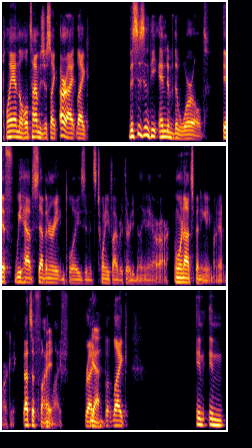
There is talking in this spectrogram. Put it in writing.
plan the whole time was just like all right like this isn't the end of the world if we have 7 or 8 employees and it's 25 or 30 million ARR and we're not spending any money on marketing. That's a fine right. life, right? Yeah. But like in in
